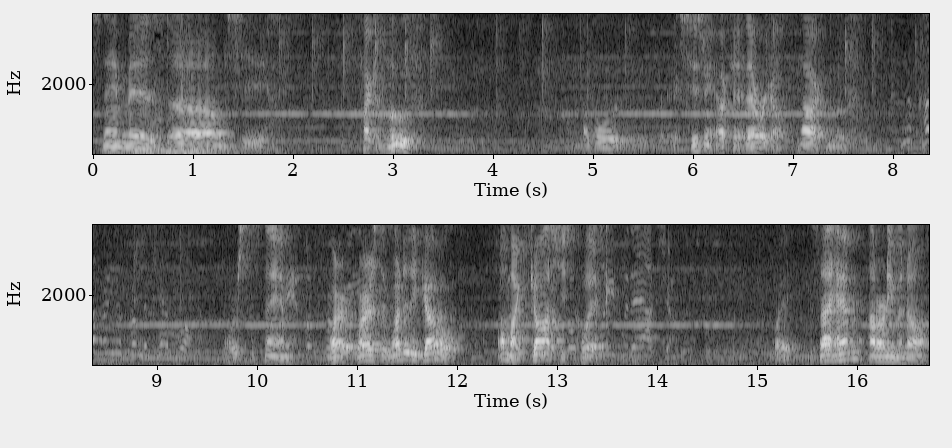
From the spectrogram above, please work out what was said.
His name is. Uh, let me see. If I can move. Excuse me. Okay, there we go. Now I can move. We'll cover you from the catwalk. Where's his name? Where Where is it? Where did he go? Oh my gosh, he's quick. Leave without you. Wait, is that him? I don't even know.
